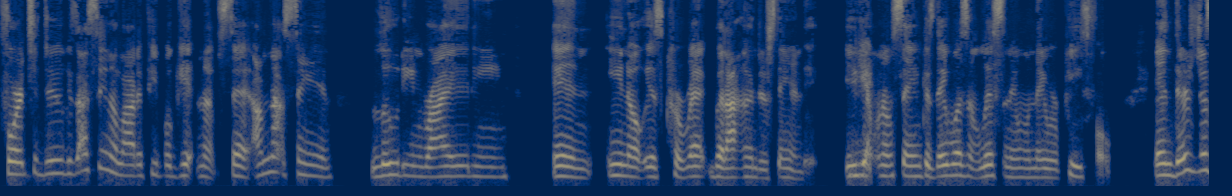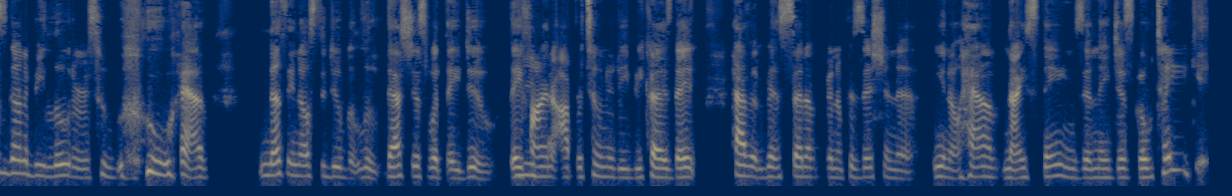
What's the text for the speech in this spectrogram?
for it to do. Because I've seen a lot of people getting upset. I'm not saying looting, rioting, and you know is correct, but I understand it. You yeah. get what I'm saying? Because they wasn't listening when they were peaceful. And there's just gonna be looters who who have nothing else to do but loot. That's just what they do. They yeah. find an opportunity because they haven't been set up in a position to, you know, have nice things and they just go take it.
